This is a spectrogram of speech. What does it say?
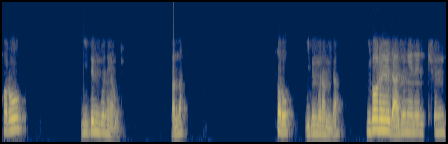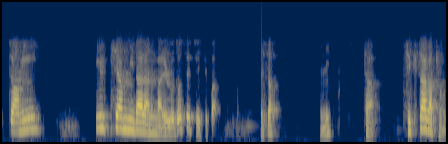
서로 이등분해요 그죠? 맞나? 서로 이등분합니다. 이거를 나중에는 중점이 일치합니다라는 말로도 쓸 수 있을 거야. 됐어? 됐니? 자, 직사각형은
